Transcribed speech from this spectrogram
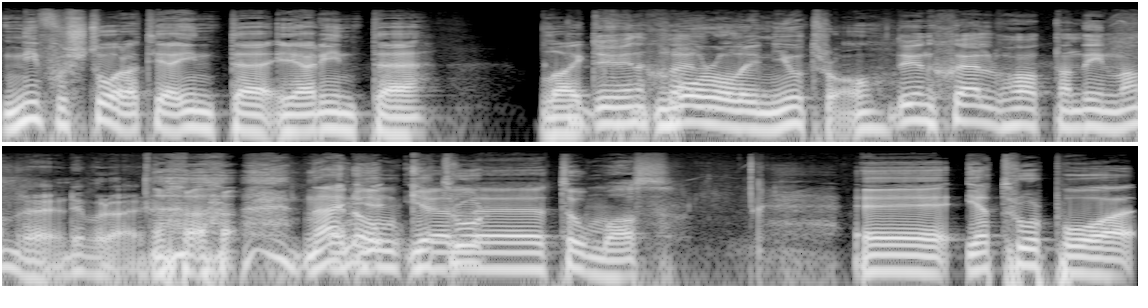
ni förstår att jag inte, jag är inte like Du är själv- morally neutral. Du är en självhatande invandrare, det var du är. Nej, en jag, onkel jag tror eh, Thomas. Eh, jag tror på,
